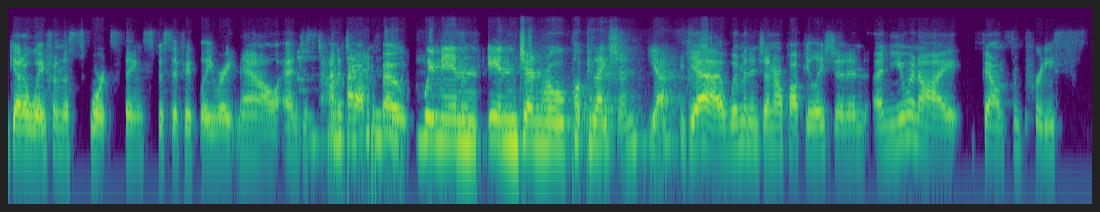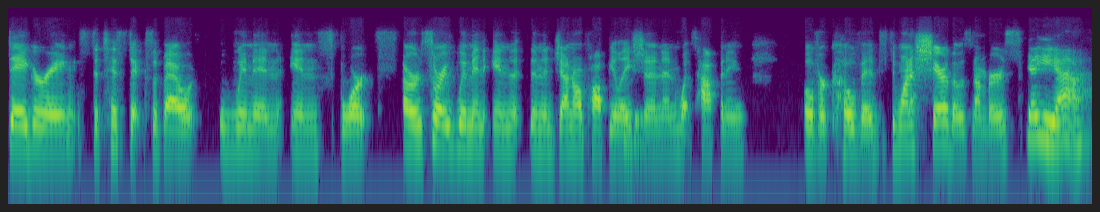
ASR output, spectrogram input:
get away from the sports thing specifically right now and just kind of talk about women in general population. Yeah. Yeah, women in general population. And and you and I found some pretty staggering statistics about women in sports or sorry, women in in the general population and what's happening over COVID. Do you want to share those numbers? Yeah, yeah, yeah.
